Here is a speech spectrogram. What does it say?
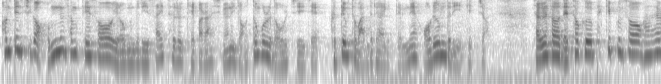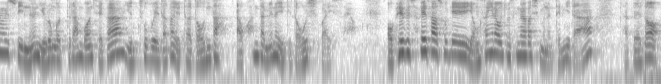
컨텐츠가 없는 상태에서 여러분들이 사이트를 개발을 하시면 이제 어떤 걸로 넣을지 이제 그때부터 만들어야 하기 때문에 어려움들이 있겠죠 자 그래서 네트워크 패킷 분석 사용할 수 있는 이런 것들을 한번 제가 유튜브에다가 여기다가 넣는다 라고 한다면 이렇게 넣을 수가 있어요. 뭐 회사 소개 영상이라고 좀 생각하시면 됩니다. 자 그래서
